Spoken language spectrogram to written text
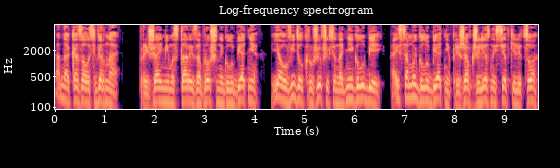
она оказалась верна. Проезжая мимо старой заброшенной голубятни, я увидел кружившихся над ней голубей, а из самой голубятни, прижав к железной сетке лицо,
